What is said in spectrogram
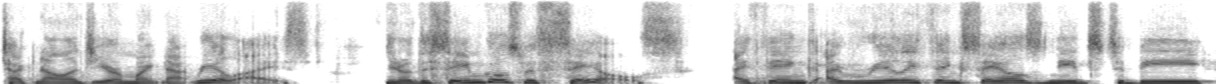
technology or might not realize. You know, the same goes with sales. I think, I really think sales needs to be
